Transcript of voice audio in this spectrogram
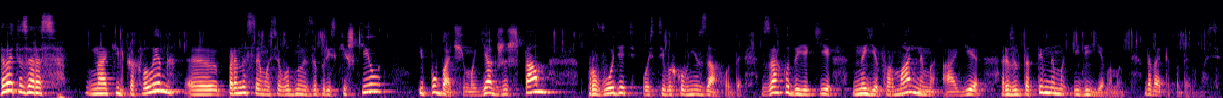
Давайте зараз на кілька хвилин е, перенесемося в одну із запорізьких шкіл і побачимо, як же ж там проводять ось ці виховні заходи. Заходи, які не є формальними, а є результативними і дієвими. Давайте подивимося.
